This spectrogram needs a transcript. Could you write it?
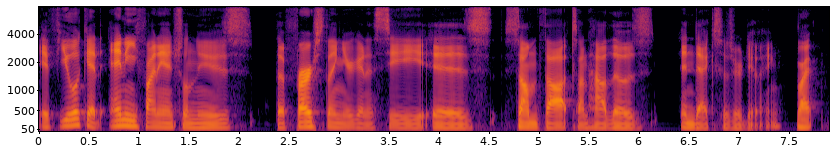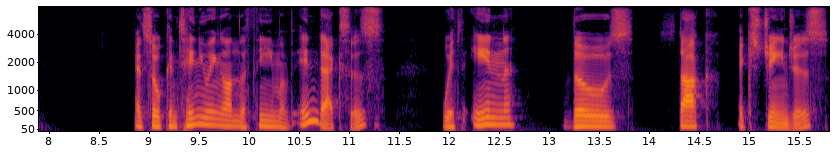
If you look at any financial news, the first thing you're going to see is some thoughts on how those indexes are doing. Right. And so, continuing on the theme of indexes, within those stock exchanges,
